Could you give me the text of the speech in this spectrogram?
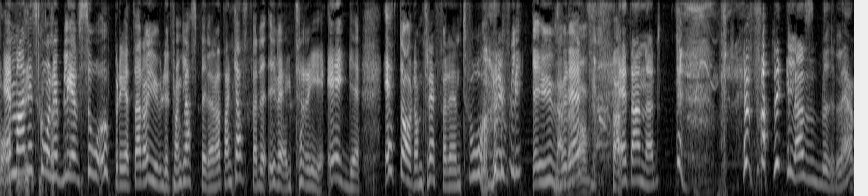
En man i. Skåne blev så uppretad av ljudet från glassbilen att han kastade iväg tre ägg. Ett av dem träffade en tvåårig flicka i huvudet. Nej, men. Ett annat glassbilen.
